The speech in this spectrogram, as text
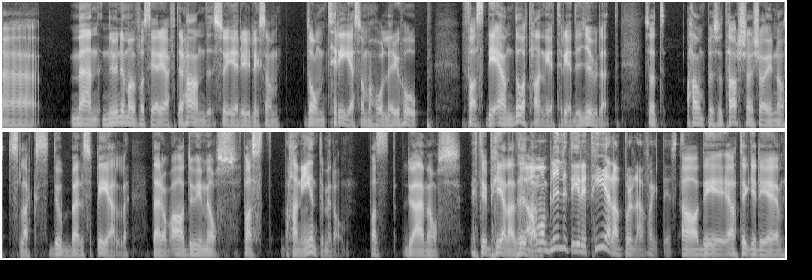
Eh, men nu när man får se det i efterhand så är det ju liksom de tre som håller ihop. Fast det är ändå att han är tredje hjulet. Så att Hampus och Tarzan kör ju något slags dubbelspel. Där de, ah, du är med oss, fast han är inte med dem. Fast du är med oss. Typ hela tiden. Ja, man blir lite irriterad på det där faktiskt. Ja, det, jag tycker det är,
